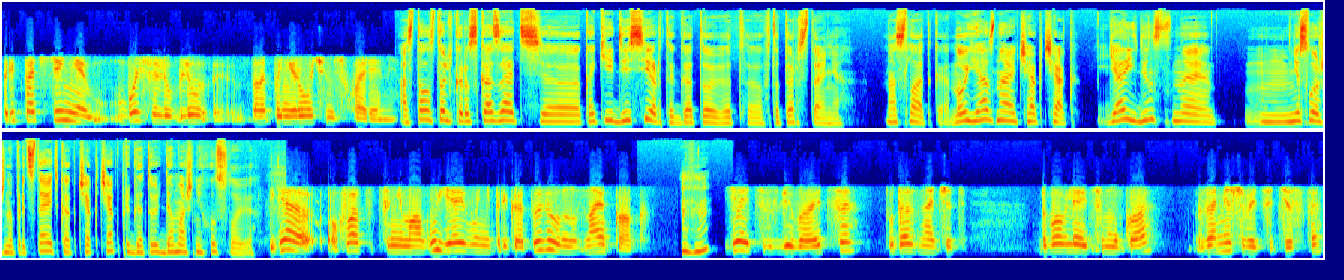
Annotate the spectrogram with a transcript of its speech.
Предпочтение больше люблю э, панировочными сухарями. Осталось только рассказать, э, какие десерты готовят в Татарстане на сладкое. Но я знаю чак-чак. Я единственное мне сложно представить, как чак-чак приготовить в домашних условиях. Я хвастаться не могу, я его не приготовила, но знаю как. Угу. Яйца взбивается, туда, значит, добавляется мука, замешивается тесто,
